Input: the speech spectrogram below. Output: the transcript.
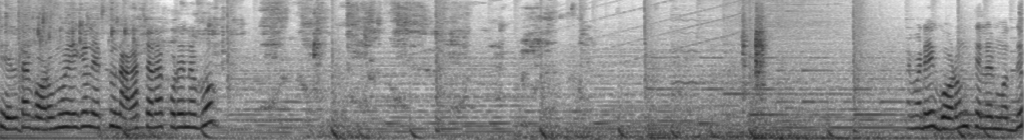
তেলটা গরম হয়ে গেলে একটু নাড়াচাড়া করে নেব। এবারে এই গরম তেলের মধ্যে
